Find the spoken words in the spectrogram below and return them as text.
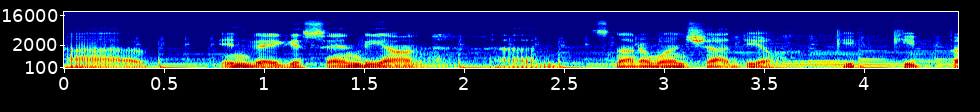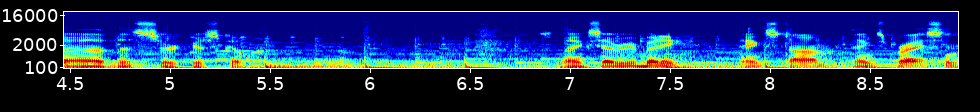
uh, in Vegas and beyond. Um, it's not a one shot deal. Keep keep uh, the circus going. So thanks everybody. Thanks Tom. Thanks Bryson.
